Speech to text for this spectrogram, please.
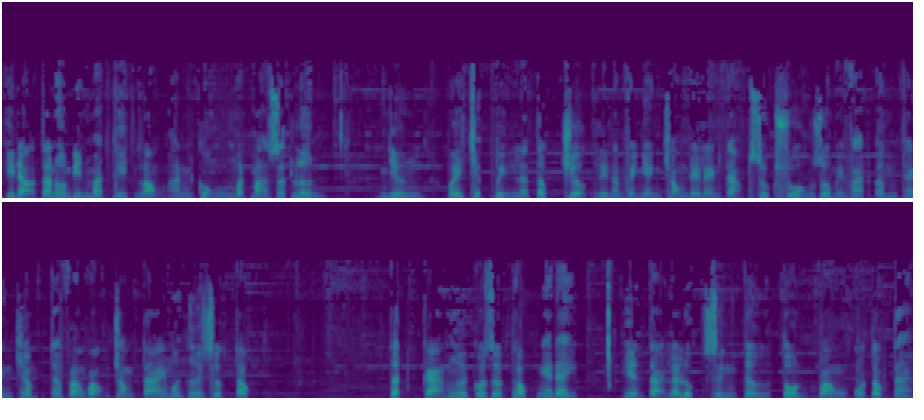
Khi đạo tàn hồn biến mất thì lòng hắn cũng mất mát rất lớn. Nhưng với chức vị là tộc trưởng nên hắn phải nhanh chóng để lén cảm xúc xuống rồi mới phát âm thanh chậm thấp vang vọng trong tai mỗi người dược tộc. Tất cả người của dược tộc nghe đây, hiện tại là lúc sinh tử tồn vong của tộc ta.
